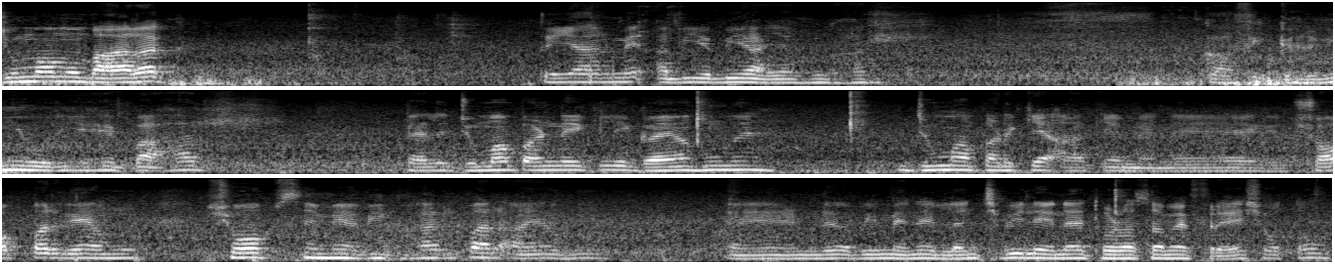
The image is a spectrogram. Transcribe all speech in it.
जुम्मा मुबारक। तो यार मैं अभी अभी आया हूँ घर। काफ़ी गर्मी हो रही है बाहर। पहले जुम्मा पढ़ने के लिए गया हूँ मैं। जुम्मा पढ़ के आके मैंने शॉप पर गया हूँ। शॉप से मैं अभी घर पर आया हूँ। एंड अभी मैंने लंच भी लेना है, थोड़ा सा मैं फ़्रेश होता हूँ।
